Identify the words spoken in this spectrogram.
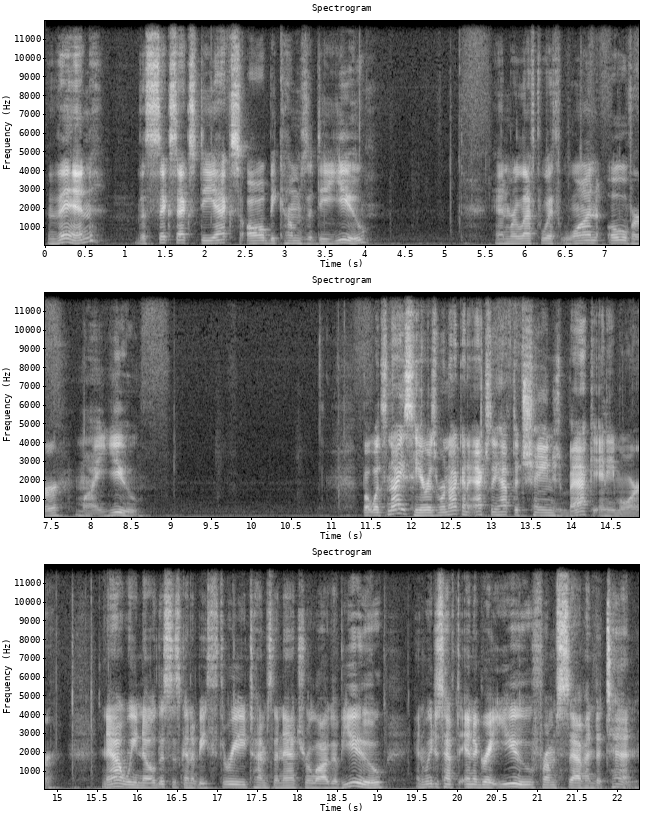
Then the 6x dx all becomes a du. And we're left with 1 over my u. But what's nice here is we're not going to actually have to change back anymore. Now we know this is going to be 3 times the natural log of u. And we just have to integrate u from 7 to 10.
